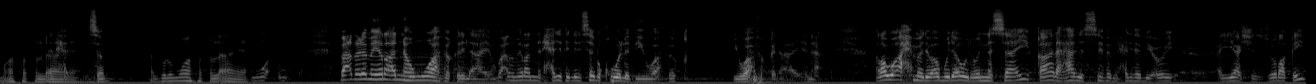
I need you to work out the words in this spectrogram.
موافق الآية سب أقول موافق الآية مو... بعض العلماء يرى أنه موافق للآية وبعضهم يرى أن الحديث الذي سبق هو الذي يوافق يوافق الآية. نعم. روى أحمد وأبو داود والنسائي قال هذه الصفة من حديث أبي عياش الزرقي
